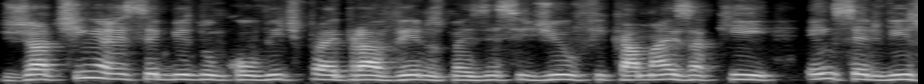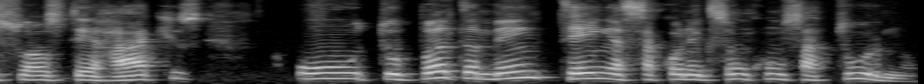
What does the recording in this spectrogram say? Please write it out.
já tinha recebido um convite para ir para Vênus, mas decidiu ficar mais aqui em serviço aos terráqueos, o Tupã também tem essa conexão com Saturno.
